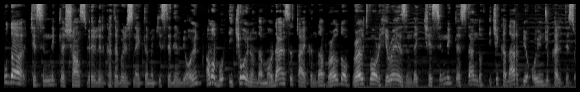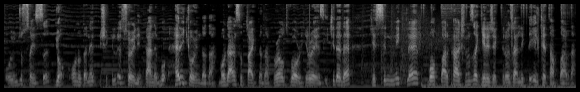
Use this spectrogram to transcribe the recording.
Bu da kesinlikle şans verilir kategorisine eklemek istediğim bir oyun. Ama bu iki oyunun da Modern Strike'ın da World of World War Heroes'in de kesinlikle Standoff 2 kadar bir oyuncu kalitesi, oyuncu sayısı yok. Onu da net bir şekilde söyleyeyim. Yani bu her iki oyunda da Modern Strike'da da World War Heroes 2'de de kesinlikle botlar karşınıza gelecektir özellikle ilk etaplarda.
